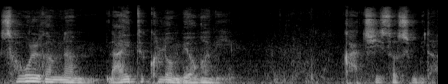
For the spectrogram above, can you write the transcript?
서울 강남 나이트클럽 명함이 같이 있었습니다.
